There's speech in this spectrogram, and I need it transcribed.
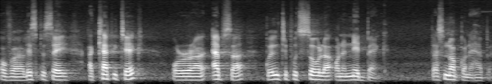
of, let's say, a Capitec or a ABSA going to put solar on a Nedbank. That's not going to happen.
